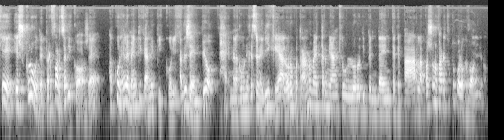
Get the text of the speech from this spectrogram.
che esclude per forza di cose alcuni elementi che hanno i piccoli. Ad esempio, eh, nella comunicazione di Ikea loro potranno mettermi anche un loro dipendente che parla, possono fare tutto quello che vogliono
